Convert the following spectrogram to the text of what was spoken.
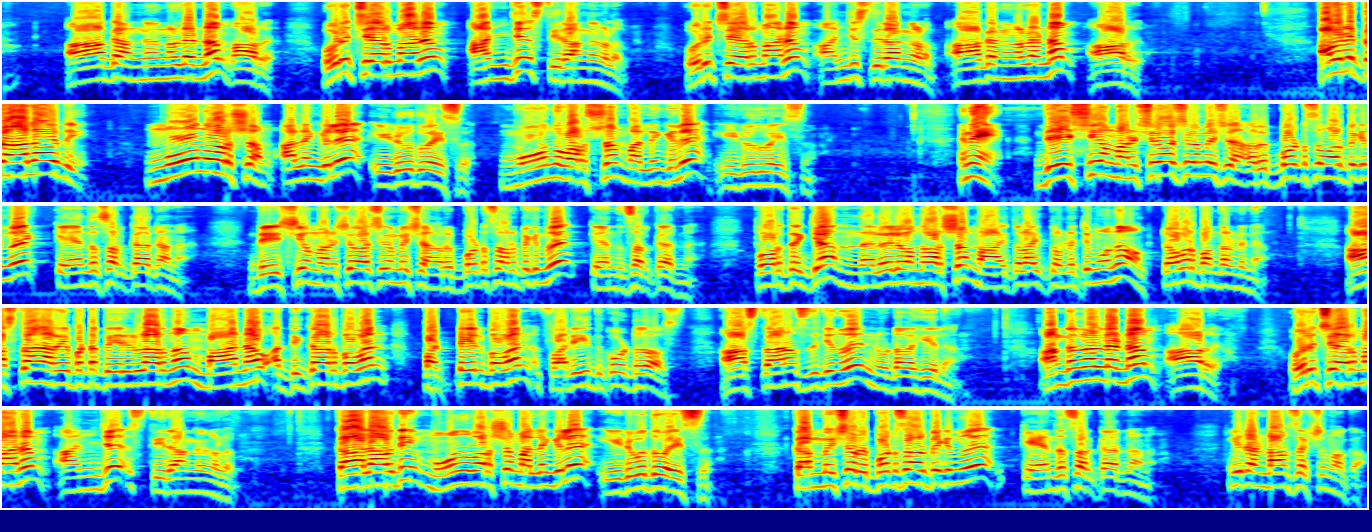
ആകെ അംഗങ്ങളുടെ എണ്ണം ആറ്. ഒരു ചെയർമാനും അഞ്ച് സ്ഥിരാംഗങ്ങളും. ഒരു ചെയർമാനും അഞ്ച് സ്ഥിരാംഗങ്ങളും. ആകെ അംഗങ്ങളുടെ എണ്ണം ആറ്. അവരുടെ കാലാവധി മൂന്ന് വർഷം അല്ലെങ്കിൽ എഴുപത് വയസ്സ്. മൂന്ന് വർഷം അല്ലെങ്കിൽ എഴുപത് വയസ്സ്. ഇനി ദേശീയ മനുഷ്യാവകാശ കമ്മീഷൻ റിപ്പോർട്ട് സമർപ്പിക്കുന്നത് കേന്ദ്ര സർക്കാരിനാണ്. ദേശീയ മനുഷ്യാവകാശ കമ്മീഷൻ റിപ്പോർട്ട് സമർപ്പിക്കുന്നത് കേന്ദ്ര സർക്കാരിന്. പുറത്തേക്ക് നിലവിൽ വന്ന വർഷം ആയിരത്തി തൊള്ളായിരത്തി തൊണ്ണൂറ്റി മൂന്ന് ഒക്ടോബർ പന്ത്രണ്ടിന്. ആസ്ഥാനം അറിയപ്പെട്ട പേരുകളായിരുന്നു മാനവ് അധികാർ ഭവൻ പട്ടേൽ ഭവൻ ഫരീദ് കോട്ട് ഹൗസ്. ആസ്ഥാനം സ്ഥിതി ചെയ്യുന്നത് ന്യൂഡൽഹിയിൽ അംഗങ്ങളുടെ എണ്ണം ആറ്. ഒരു ചെയർമാനും അഞ്ച് സ്ഥിരാംഗങ്ങളും. കാലാവധി മൂന്ന് വർഷം അല്ലെങ്കിൽ എഴുപത് വയസ്സ്. കമ്മീഷൻ റിപ്പോർട്ട് സമർപ്പിക്കുന്നത് കേന്ദ്ര സർക്കാരിനാണ്. ഈ രണ്ടാം സെക്ഷൻ നോക്കാം.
